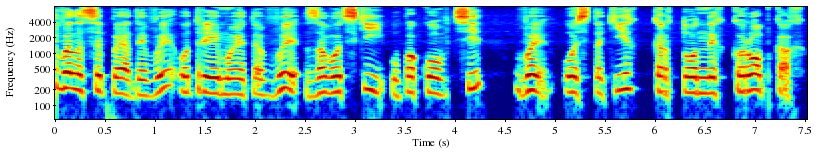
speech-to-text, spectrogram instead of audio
велосипеди ви отримуєте в заводській упаковці в ось таких картонних коробках.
